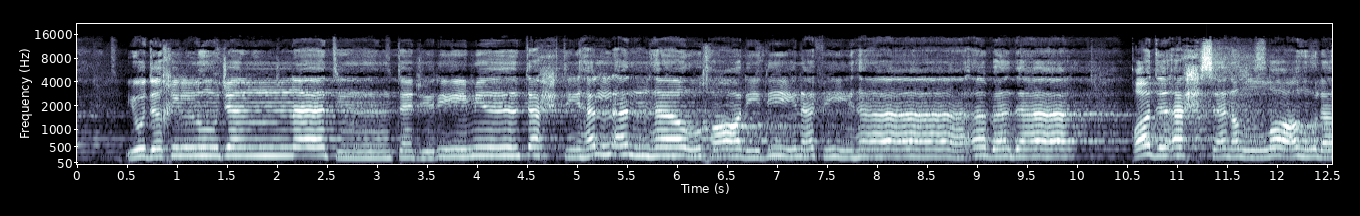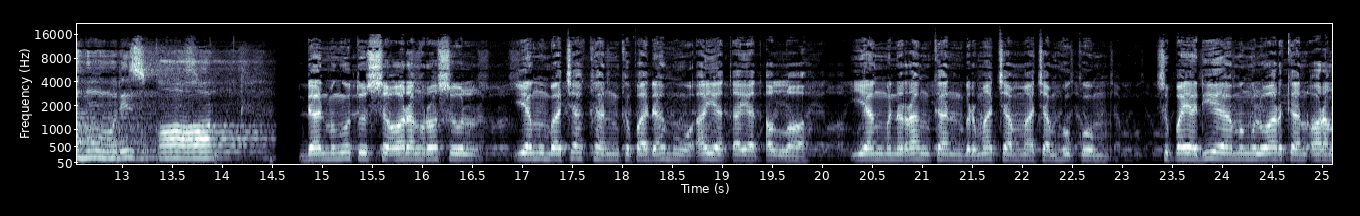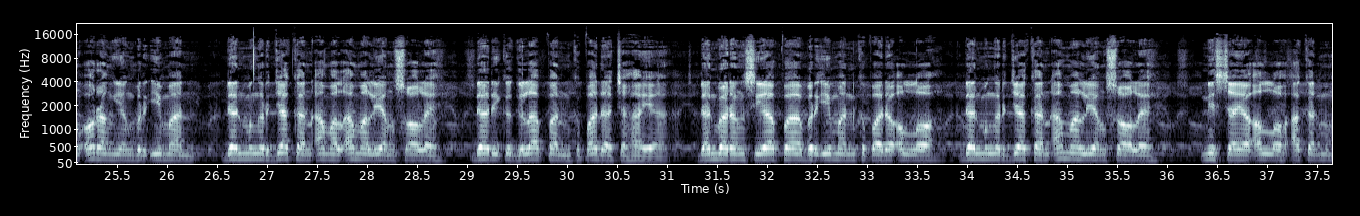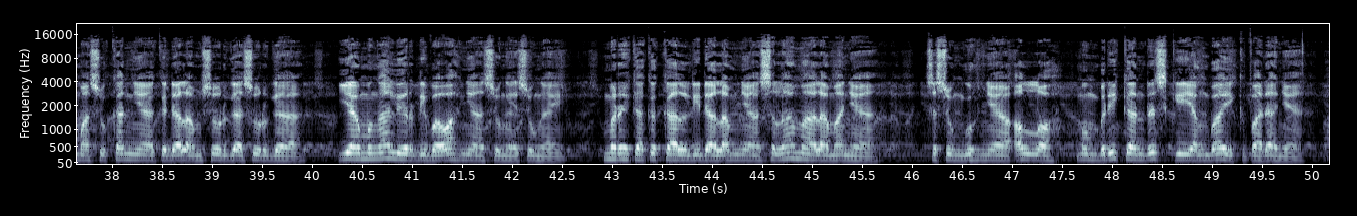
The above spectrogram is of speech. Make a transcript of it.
يدخله جنات تجري من تحتها الأنهار خالدين فيها أبدا قد أحسن الله له رزقا dan mengutus seorang rasul yang membacakan kepadamu ayat-ayat Allah yang menerangkan bermacam-macam hukum supaya dia mengeluarkan orang-orang yang beriman dan mengerjakan amal-amal yang soleh dari kegelapan kepada cahaya. Dan barang siapa beriman kepada Allah dan mengerjakan amal yang soleh niscaya Allah akan memasukkannya ke dalam surga-surga yang mengalir di bawahnya sungai-sungai. Mereka kekal di dalamnya selama-lamanya. Sesungguhnya Allah memberikan rezeki yang baik kepadanya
